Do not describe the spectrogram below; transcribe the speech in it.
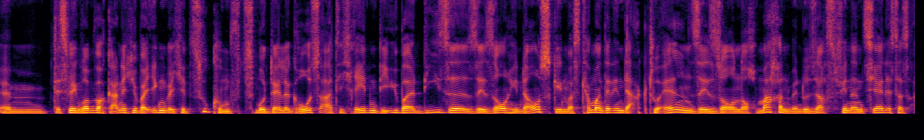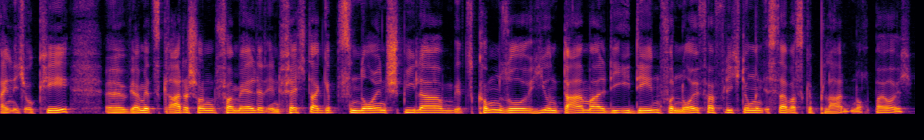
Ähm, deswegen wollen wir auch gar nicht über irgendwelche Zukunftsmodelle großartig reden, die über diese Saison hinausgehen. Was kann man denn in der aktuellen Saison noch machen, wenn du sagst, finanziell ist das eigentlich okay? Äh, wir haben jetzt gerade schon vermeldet, in Fechter gibt es einen neuen Spieler. Jetzt kommen so hier und da mal die Ideen von Neuverpflichtungen. Ist da was geplant noch bei euch?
